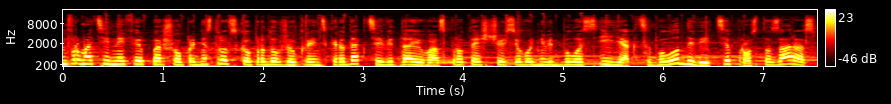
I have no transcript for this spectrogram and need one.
Інформаційний ефір першого Придністровського продовжує українська редакція. Вітаю вас про те, що сьогодні відбулось і як це було. Дивіться просто зараз.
